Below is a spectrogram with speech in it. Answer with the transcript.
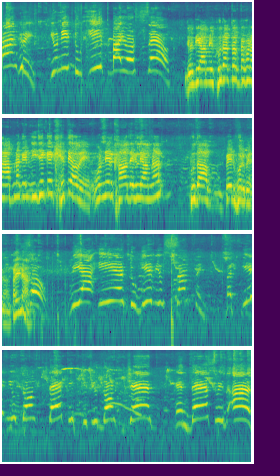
hungry, you need to eat by yourself. যদি আপনি ক্ষুধার্ত তখন আপনাকে নিজেকে খেতে হবে অন্যের খাওয়া দেখলে আপনার ক্ষুধা পেট ভরবে না তাই না So we are here to give you something. But if you don't take it, if you don't chant and dance with us,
